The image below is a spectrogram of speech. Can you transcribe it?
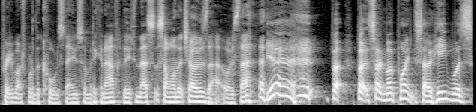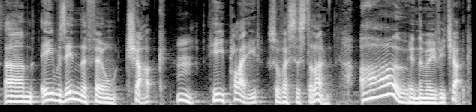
pretty much one of the coolest names somebody can have. Do you think that's someone that chose that, or is that? Yeah, but but so my point. So he was um, he was in the film Chuck. Hmm. He played Sylvester Stallone oh, in the movie Chuck.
